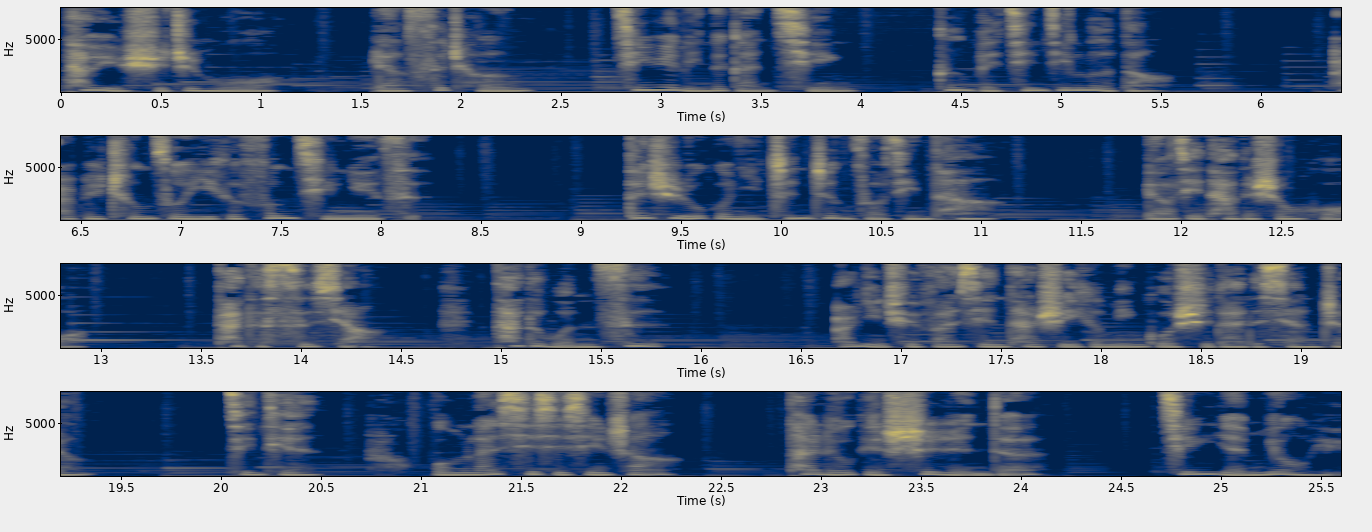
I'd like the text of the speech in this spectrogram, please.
她与徐志摩、梁思成、金岳霖的感情更被津津乐道，而被称作一个风情女子。但是，如果你真正走进她，了解她的生活、她的思想、她的文字，而你却发现她是一个民国时代的象征。今天，我们来细细欣赏她留给世人的金言妙语。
